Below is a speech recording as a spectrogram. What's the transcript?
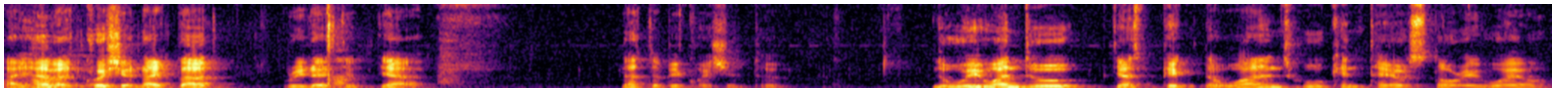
I have a question like that related, yeah. That's a big question too. Do we want to just pick the ones who can tell story well,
